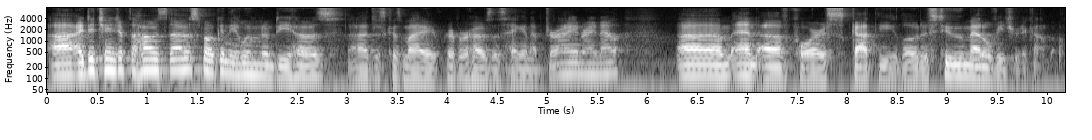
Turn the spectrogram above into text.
Uh, I did change up the hose though, smoking the aluminum D hose uh, just because my ripper hose is hanging up drying right now. Um, and of course, got the Lotus 2 metal Vitria combo.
